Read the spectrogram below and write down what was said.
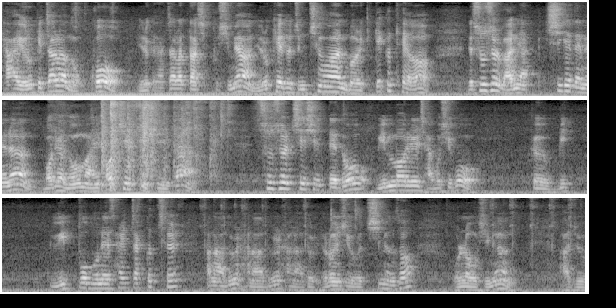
다 이렇게 잘라 놓고 이렇게 다 잘랐다 싶으시면 이렇게 해도 지금 층은 뭐 이렇게 깨끗해요. 근데 수술 많이 치게 되면은 머리가 너무 많이 뻗칠 수 있으니까 수술 치실 때도 윗머리를 잡으시고 그 밑 윗부분에 살짝 끝을 하나 둘 하나 둘 하나 둘 이런 식으로 치면서 올라오시면 아주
